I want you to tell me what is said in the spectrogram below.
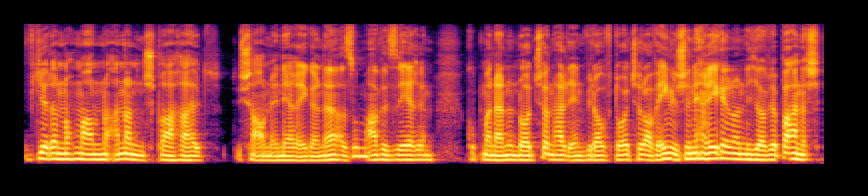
wir dann nochmal in einer anderen Sprache halt schauen in der Regel, ne? Also Marvel-Serien guckt man dann in Deutschland halt entweder auf Deutsch oder auf Englisch in der Regel und nicht auf Japanisch.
